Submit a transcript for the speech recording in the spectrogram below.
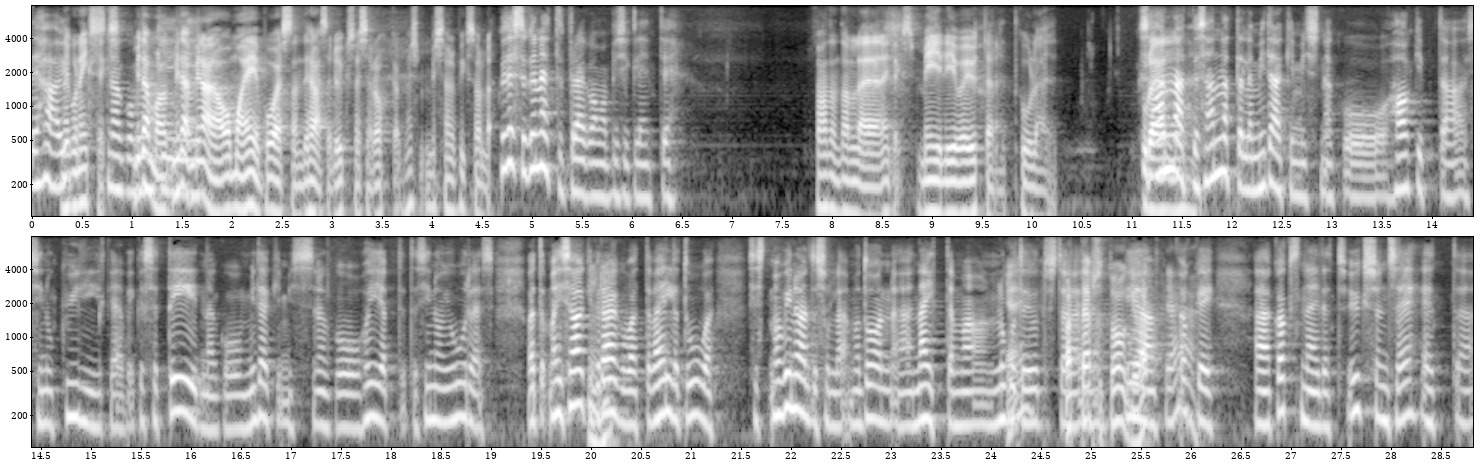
teha nagu üks näiteks nagu mida ma, mingi- mida mina oma e-poes saan teha selle üks asja rohkem, mis, mis seal võiks olla? kuidas sa kõnetad praegu oma püsiklienti? saadan talle näiteks meili või ütlen, et kuule. Kas sa annad, kas sa annad talle midagi, mis nagu haagib ta sinu külge või kas sa teed nagu midagi, mis nagu hoiab teda sinu juures? vaata, ma ei saagi mm. -hmm. praegu vaata välja tuua, sest ma võin öelda sulle, ma toon äh, näite, ma olen lugude vaat täpselt toogi, okei, kaks näidet, üks on see, et äh,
